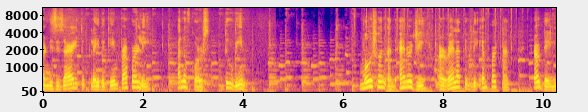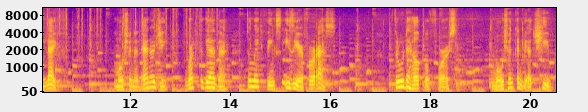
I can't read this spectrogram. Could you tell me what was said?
are necessary to play the game properly and of course to win. Motion and energy are relatively important in our daily life. Motion and energy work together to make things easier for us. Through the help of force, motion can be achieved.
